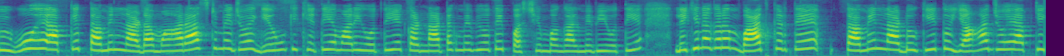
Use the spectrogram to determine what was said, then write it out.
तो वो है आपके तमिलनाडु। महाराष्ट्र में जो है, गेहूँ की खेती हमारी होती है, कर्नाटक में भी होती है, पश्चिम बंगाल में भी होती है। लेकिन अगर हम बात करते हैं तमिलनाडु की तो यहाँ जो है आपकी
